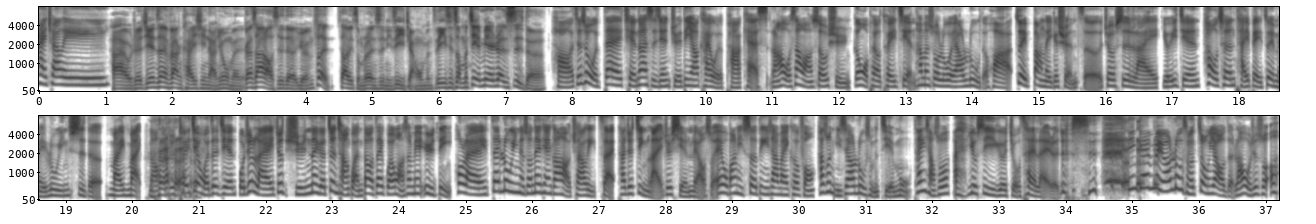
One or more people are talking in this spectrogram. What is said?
嗨，Charlie。嗨，我觉得今天真的非常开心啊，因为我们跟莎拉老师的缘分到底怎么认识？你自己讲，我们第一次怎么见面认识的？好，这是我在前段时间决定要开我的 podcast，然后我上网搜寻，跟我朋友推荐，他们说如果要录的话，最棒的一个选择就是来有一间号称台北最美录音室的麦麦，然后就推荐我这间，我就来就寻那个正常管道在官网上面预定。后来在录音的时候，那天刚好 Charlie 在，他就进来就闲聊说，哎，我帮你设定一下麦克风。他说你是要录什么节目？他一想说，哎，又是一个韭菜来了，就是应该没有要录什么重要的。然后我就说，哦，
